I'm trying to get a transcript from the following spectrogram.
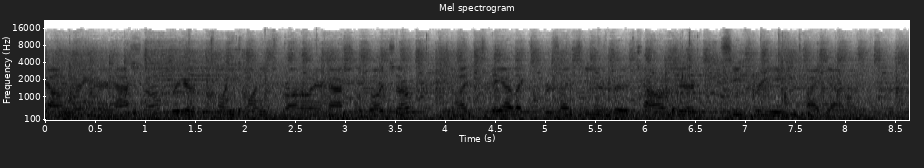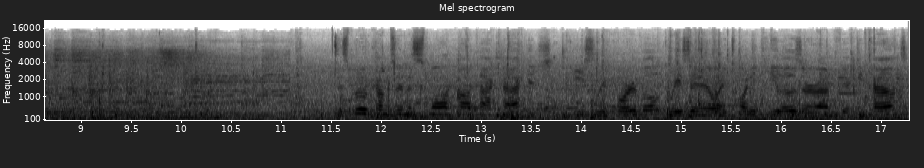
Gala Marine International. We're here at the 2020 Toronto International Boat Show. Today I'd like to present to you the Challenger C380 by Gala. This boat comes in a small compact package, easily portable, weighs in at only 20 kilos or around 50 pounds,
